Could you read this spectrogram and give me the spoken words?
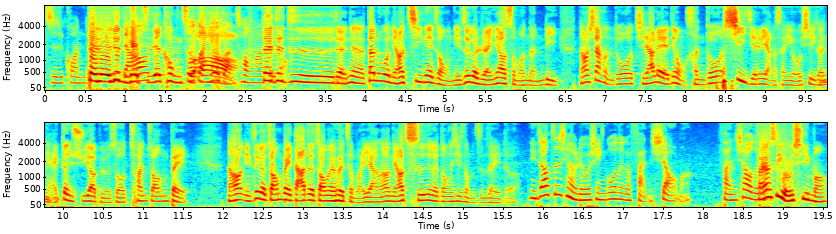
直观的，对对，就你可以直接控制左转右转冲啊，对对对对对对，那个。但如果你要记那种你这个人要什么能力，然后像很多其他类的那种很多细节的养成游戏，可能你还更需要，比如说穿装备，然后你这个装备搭这个装备会怎么样，然后你要吃那个东西什么之类的。你知道之前有流行过那个返校吗？返校的返校是游戏吗？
